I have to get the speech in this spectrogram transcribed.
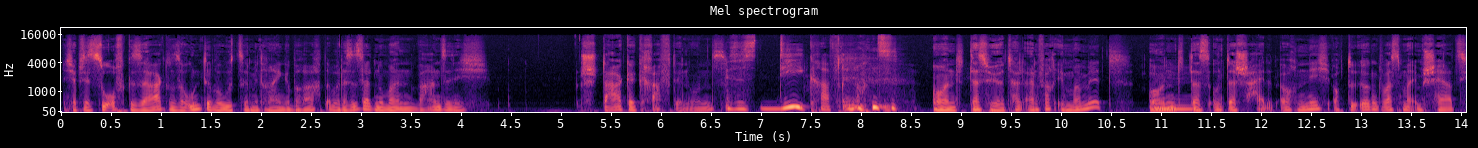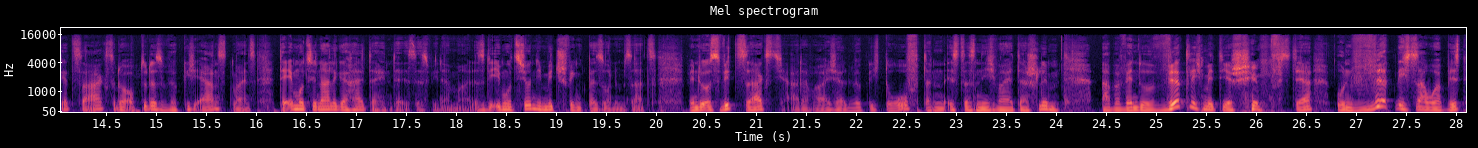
ich habe es jetzt so oft gesagt, unser Unterbewusstsein mit reingebracht, aber das ist halt nun mal eine wahnsinnig starke Kraft in uns. Es ist die Kraft in uns. Und das hört halt einfach immer mit. Und das unterscheidet auch nicht, ob du irgendwas mal im Scherz jetzt sagst oder ob du das wirklich ernst meinst. Der emotionale Gehalt dahinter ist es wieder mal. Also die Emotion, die mitschwingt bei so einem Satz. Wenn du aus Witz sagst, ja, da war ich halt wirklich doof, dann ist das nicht weiter schlimm. Aber wenn du wirklich mit dir schimpfst, ja, und wirklich sauer bist,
